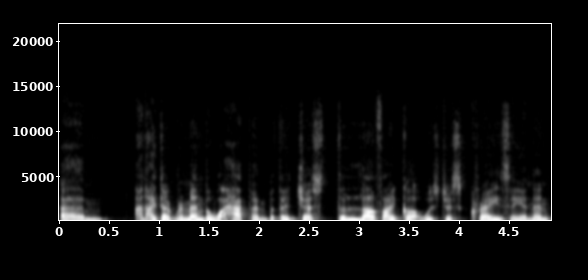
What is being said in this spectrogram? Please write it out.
um, and I don't remember what happened, but they just the love I got was just crazy. And then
